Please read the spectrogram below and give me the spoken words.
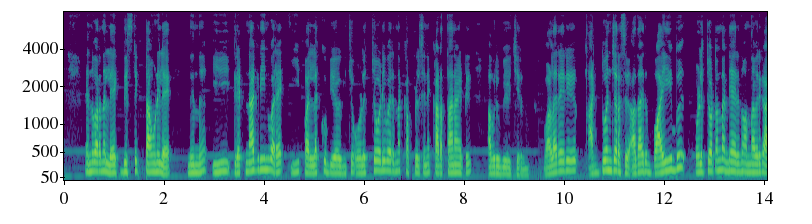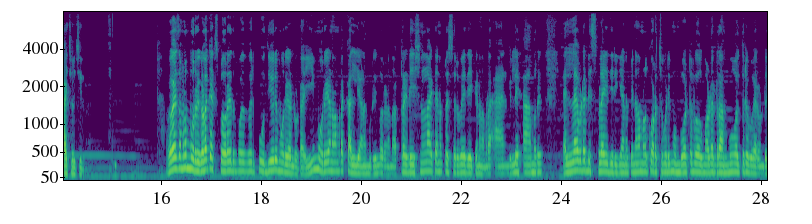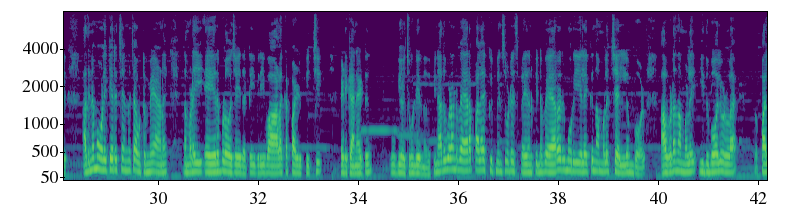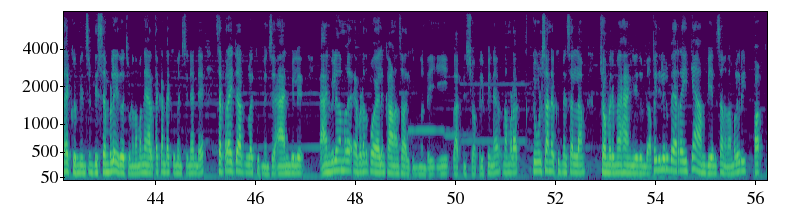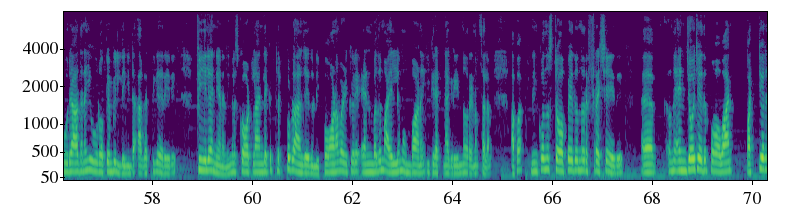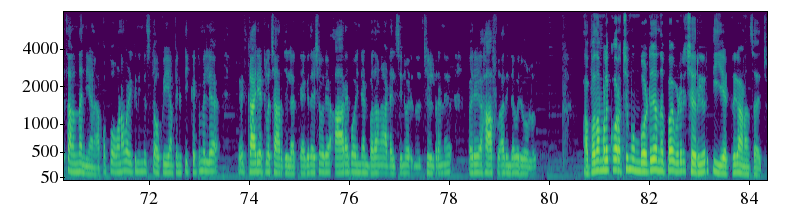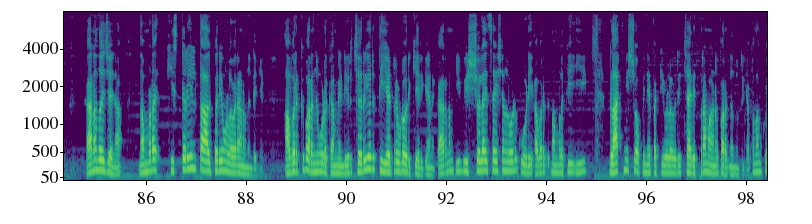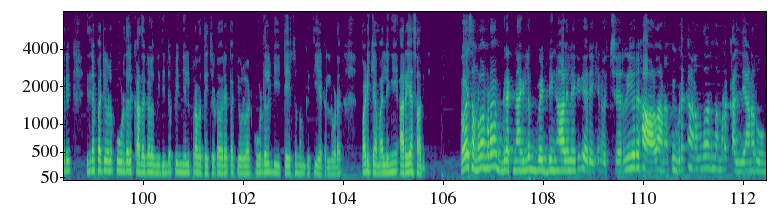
എന്ന് പറയുന്ന ലേക്ക് ഡിസ്ട്രിക്ട് ടൗണിലെ നിന്ന് ഈ ഗ്രട്നാഗ്രീൻ ഗ്രീൻ വരെ ഈ പല്ലക്ക് ഉപയോഗിച്ച് ഒളിച്ചോടി വരുന്ന കപ്പിൾസിനെ കടത്താനായിട്ട് അവർ ഉപയോഗിച്ചിരുന്നു. വളരെ ഒരു അഡ്വഞ്ചറസ് അതായത് വൈബ് ഒളിച്ചോട്ടം തന്നെയായിരുന്നു അന്ന് അവർ കാഴ്ചവെച്ചിരുന്നത്. അപ്പോൾ നമ്മൾ മുറികളൊക്കെ എക്സ്പ്ലോർ ചെയ്ത് പോയി ഒരു പുതിയൊരു മുറി കണ്ടു കേട്ടോ ഈ മുറിയാണ് നമ്മുടെ കല്യാണ മുറി എന്ന് പറയുന്നത്. ട്രഡീഷണൽ ആയിട്ട് തന്നെ പ്രിസർവ് ചെയ്തിരിക്കുകയാണ് നമ്മുടെ ആൻവിൽ ഹാമർ എല്ലാം ഇവിടെ ഡിസ്പ്ലേ ചെയ്തിരിക്കുകയാണ്. പിന്നെ നമ്മൾ കുറച്ചുകൂടി മുമ്പോട്ട് പോകുമ്പോൾ അവിടെ ഡ്രം പോലത്തെ ഒരു ഉപകരമുണ്ട് അതിന്റെ മുകളിൽ കയറി ചെന്ന് ചവിട്ടുമ്പോഴാണ് നമ്മുടെ ഈ എയർ ബ്ലോ ചെയ്തിട്ട് ഇവർ ഈ വാളൊക്കെ പഴുപ്പിച്ച് എടുക്കാനായിട്ട് ഉപയോഗിച്ചുകൊണ്ടിരുന്നത്. പിന്നെ അതുകൂടാണ്ട് വേറെ പല എക്യുപ്മെന്റ്സ് ഇവിടെ ഡിസ്പ്ലേ ചെയ്യുന്നുണ്ട്. പിന്നെ വേറെ ഒരു മുറിയിലേക്ക് നമ്മൾ ചെല്ലുമ്പോൾ അവിടെ നമ്മൾ ഇതുപോലുള്ള പല എക്യുപ്മെന്റ്സും ഡിസംബിൾ ചെയ്ത് വെച്ചിട്ടുണ്ട്. നമ്മൾ നേരത്തെ കണ്ട എക്വിപ്മെന്റ്സിന്റെ സെപ്പറേറ്റ് ആയിട്ടുള്ള എക്യുപ്മെന്റ്സ് ആൻവിൽ ആൻവിൽ നമ്മൾ എവിടെ പോയാലും കാണാൻ സാധിക്കുന്നുണ്ട് ഈ ബ്ലാക്ക് ഷോപ്പിൽ പിന്നെ നമ്മുടെ ടൂൾസ് ആൻഡ് എക്യുപ്മെന്റ്സ് എല്ലാം ചുമരുമ ഹാങ് ചെയ്തിട്ടുണ്ട്. അപ്പോൾ ഇതിലൊരു വെറൈറ്റി ആംബിയൻസ് ആണ്. നമ്മളൊരു പുരാതന യൂറോപ്യൻ ബിൽഡിങ്ങിന്റെ അകത്ത് കയറിയൊരു ഫീൽ തന്നെയാണ്. നിങ്ങൾ സ്കോട്ട്ലാൻഡിലേക്ക് ട്രിപ്പ് പ്ലാൻ ചെയ്യുന്നുണ്ട് ഈ പോണ വഴിക്ക് ഒരു എൺപത് മൈലിന് മുമ്പാണ് ഈ ഗ്രറ്റ്നഗരി എന്ന് പറയുന്ന സ്ഥലം. അപ്പോൾ നിങ്ങൾക്കൊന്ന് സ്റ്റോപ്പ് ചെയ്തൊന്ന് റിഫ്രഷ് ചെയ്ത് ഒന്ന് എൻജോയ് ചെയ്ത് പോവാൻ പറ്റിയൊരു സ്ഥലം തന്നെയാണ്. അപ്പോൾ പോണ വഴിക്ക് നിങ്ങൾക്ക് സ്റ്റോപ്പ് ചെയ്യാം. പിന്നെ ടിക്കറ്റും വലിയ കാര്യമായിട്ടുള്ള ചാർജ് ഇല്ല. ഏകദേശം ഒരു ആറ് പോയിന്റ് അൻപതാണ് അഡൽസിന് വരുന്നത്. ചിൽഡ്രന് ഒരു ഹാഫ് അതിന്റെ വരുവുള്ളൂ. അപ്പോൾ നമ്മൾ കുറച്ച് മുമ്പോട്ട് ചെന്നപ്പോൾ ഇവിടെ ഒരു ചെറിയൊരു തിയേറ്റർ കാണാൻ സാധിച്ചു. കാരണം എന്താ വെച്ച് കഴിഞ്ഞാൽ നമ്മുടെ ഹിസ്റ്ററിയിൽ താല്പര്യമുള്ളവരാണെന്നുണ്ടെങ്കിൽ അവർക്ക് പറഞ്ഞു കൊടുക്കാൻ വേണ്ടി ഒരു ചെറിയൊരു തിയേറ്റർ ഇവിടെ ഒരുക്കിയിരിക്കുകയാണ്. കാരണം ഈ വിഷ്വലൈസേഷനിലോട് കൂടി അവർ നമ്മൾക്ക് ഈ ബ്ലാക്ക് മിസ് ഷോപ്പിനെ പറ്റിയുള്ള ഒരു ചരിത്രമാണ് പറഞ്ഞു തന്നിട്ടിരിക്കുക അപ്പോൾ നമുക്കൊരു ഇതിനെപ്പറ്റിയുള്ള കൂടുതൽ കഥകളും ഇതിന്റെ പിന്നിൽ പ്രവർത്തിച്ചിട്ടവരെ പറ്റിയുള്ള കൂടുതൽ ഡീറ്റെയിൽസും നമുക്ക് തിയേറ്ററിലൂടെ പഠിക്കാം അല്ലെങ്കിൽ അറിയാൻ സാധിക്കും. ബോയ്സ് നമ്മൾ നമ്മുടെ ഗ്രറ്റ്നാഗിലെ വെഡിങ് ഹാളിലേക്ക് കയറിയിരിക്കുന്ന ഒരു ചെറിയൊരു ഹാളാണ് അപ്പോൾ ഇവിടെ കാണുന്നതാണ് നമ്മുടെ കല്യാണ റൂം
